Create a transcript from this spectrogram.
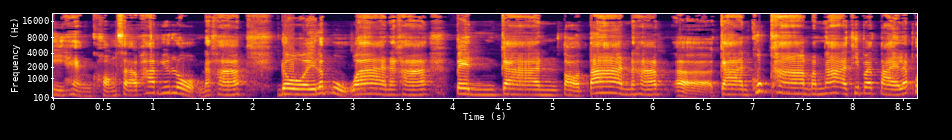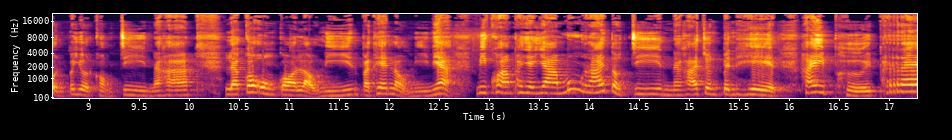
4 แห่งของสหภาพยุโรปนะคะ โดยระบุว่านะคะเป็นการต่อต้านนะคะการคุกคามอำนาจอธิปไตยและผลประโยชน์ของจีนนะคะ แล้วก็องค์กรเหล่านี้ประเทศเหล่านี้เนี่ยมีความพยายามมุ่งร้ายต่อจีนนะคะ จนเป็นเหตุให้เผยแพร่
